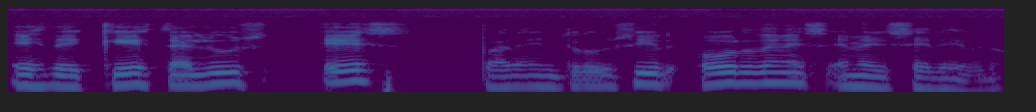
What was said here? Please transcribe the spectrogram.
es de que esta luz es para introducir órdenes en el cerebro,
